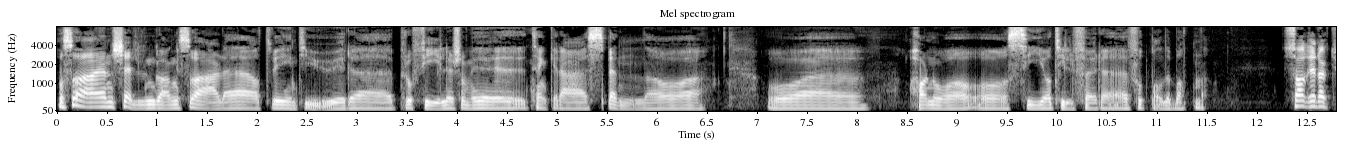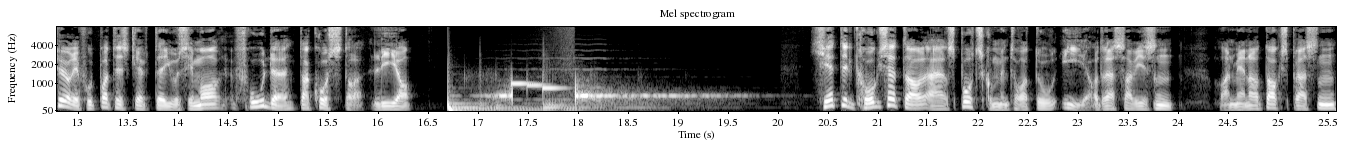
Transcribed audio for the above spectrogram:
Og så er en sjelden gang så er det at vi intervjuer eh, profiler som vi tenker er spennende og, og uh, har noe å si og tilføre fotballdebatten. Sa redaktør i fotballtidsskriftet Josimar, Frode da Costa Lia. Kjetil Krogsæter er sportskommentator i Adresseavisen. Han mener at dagspressen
